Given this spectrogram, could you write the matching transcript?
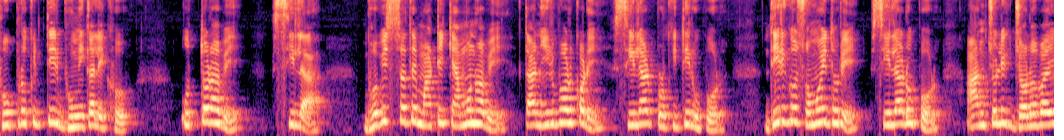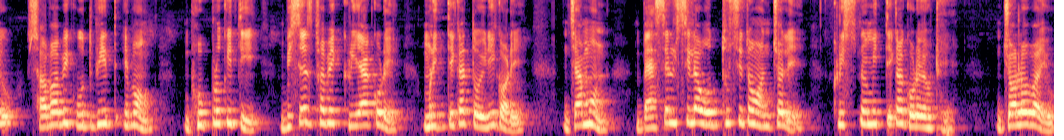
ভূপ্রকৃতির ভূমিকা লেখো। উত্তর হবে, শিলা। ভবিষ্যতে মাটি কেমন হবে তা নির্ভর করে শিলার প্রকৃতির উপর। দীর্ঘ সময় ধরে শিলার উপর আঞ্চলিক জলবায়ু, স্বাভাবিক উদ্ভিদ এবং ভূপ্রকৃতি বিশেষভাবে ক্রিয়া করে মৃত্তিকা তৈরি করে, যেমন ব্যাসেল শিলা অধ্যুষিত অঞ্চলে কৃষ্ণ মৃত্তিকা গড়ে ওঠে। জলবায়ু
